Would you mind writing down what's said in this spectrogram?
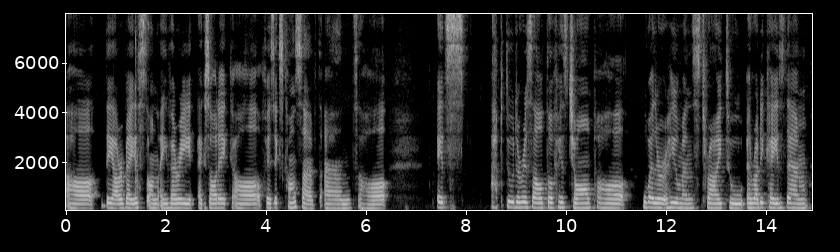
Uh, they are based on a very exotic uh, physics concept, and uh, it's up to the result of his job uh, whether humans try to eradicate them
